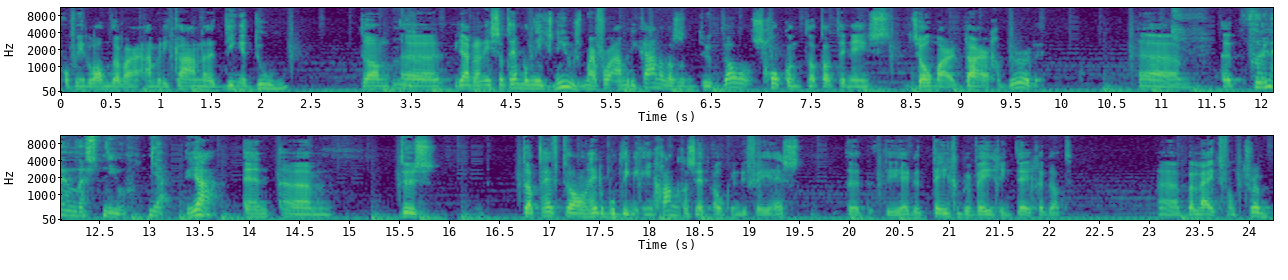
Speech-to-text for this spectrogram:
of in landen waar Amerikanen dingen doen, dan, uh, ja, dan is dat helemaal niks nieuws. Maar voor Amerikanen was het natuurlijk wel schokkend dat dat ineens zomaar daar gebeurde. Um, het, voor hun was het nieuw, ja. Ja, en um, dus dat heeft wel een heleboel dingen in gang gezet, ook in de VS. Uh, die hele tegenbeweging tegen dat uh, beleid van Trump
